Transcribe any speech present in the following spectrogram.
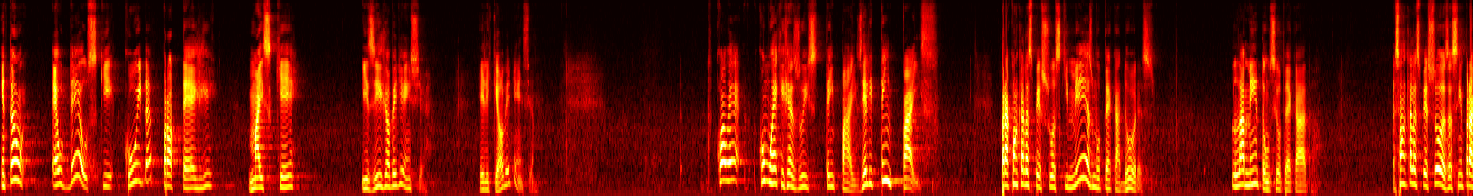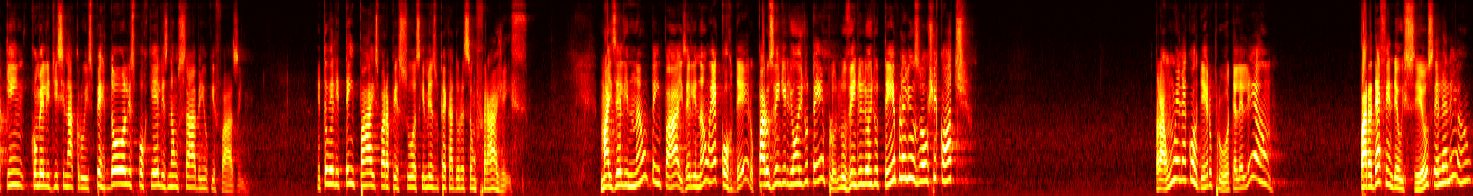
Então, é o Deus que cuida, protege, mas que exige obediência. Ele quer obediência. Qual é, como é que Jesus tem paz? Ele tem paz para com aquelas pessoas que, mesmo pecadoras, lamentam o seu pecado são aquelas pessoas assim para quem, como ele disse na cruz, perdoa-lhes porque eles não sabem o que fazem. Então ele tem paz para pessoas que mesmo pecadoras são frágeis. Mas ele não tem paz, ele não é cordeiro para os vendilhões do templo. Nos vendilhões do templo ele usou o chicote. Para um ele é cordeiro, para o outro ele é leão. Para defender os seus, ele é leão.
